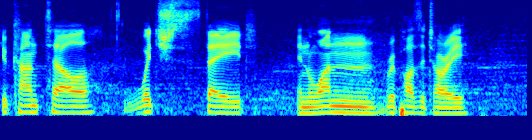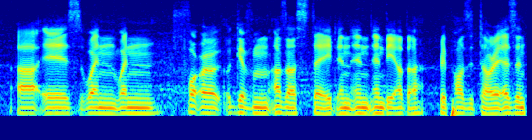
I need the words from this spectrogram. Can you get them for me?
you can't tell which state in one repository uh, is when when for a given other state in, in, in the other repository as in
